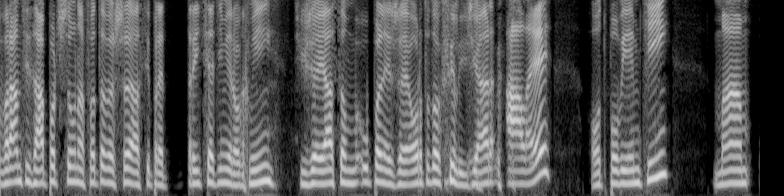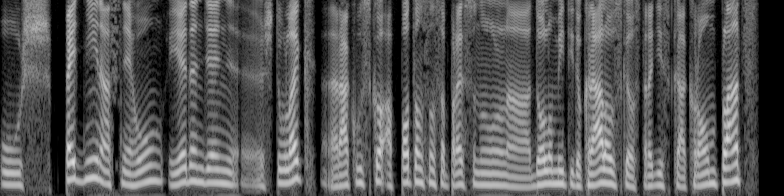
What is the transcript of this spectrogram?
v rámci zápočtov na FTVŠ asi pred 30 rokmi, čiže ja som úplne, že ortodoxný lyžiar, ale odpoviem ti, mám už 5 dní na snehu, jeden deň e, Štulek, Rakúsko a potom som sa presunul na Dolomity do kráľovského strediska Kronplatz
